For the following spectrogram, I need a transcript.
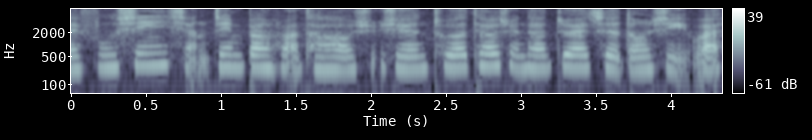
为福星，想尽办法讨好许仙。除了挑选他最爱吃的东西以外，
